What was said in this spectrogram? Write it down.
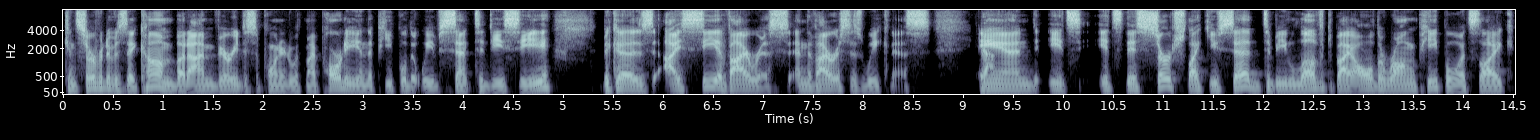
conservative as they come, but I'm very disappointed with my party and the people that we've sent to DC because I see a virus and the virus is weakness. Yeah. And it's it's this search, like you said, to be loved by all the wrong people. It's like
